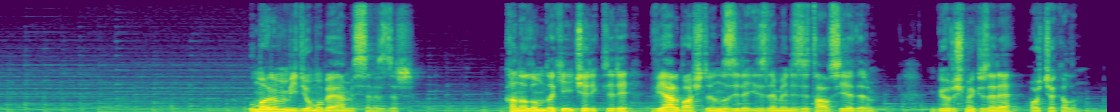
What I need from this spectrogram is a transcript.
Umarım videomu beğenmişsinizdir. Kanalımdaki içerikleri VR başlığınız ile izlemenizi tavsiye ederim. Görüşmek üzere, hoşçakalın.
